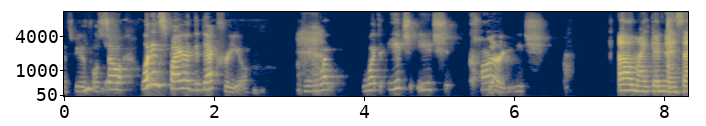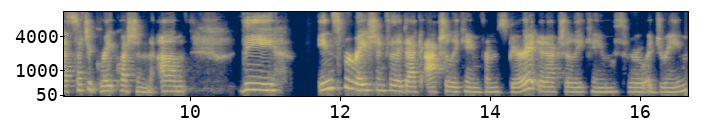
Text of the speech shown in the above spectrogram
That's beautiful. So, what inspired the deck for you? I mean, what what each each card each Oh my goodness, that's such a great question. Um, the inspiration for the deck actually came from spirit. It actually came through a dream.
